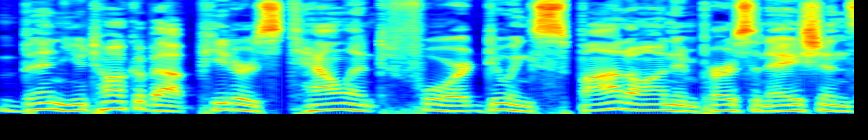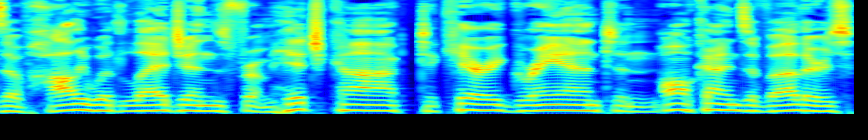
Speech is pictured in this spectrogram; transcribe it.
Ben, you talk about Peter's talent for doing spot on impersonations of Hollywood legends from Hitchcock to Cary Grant and all kinds of others.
